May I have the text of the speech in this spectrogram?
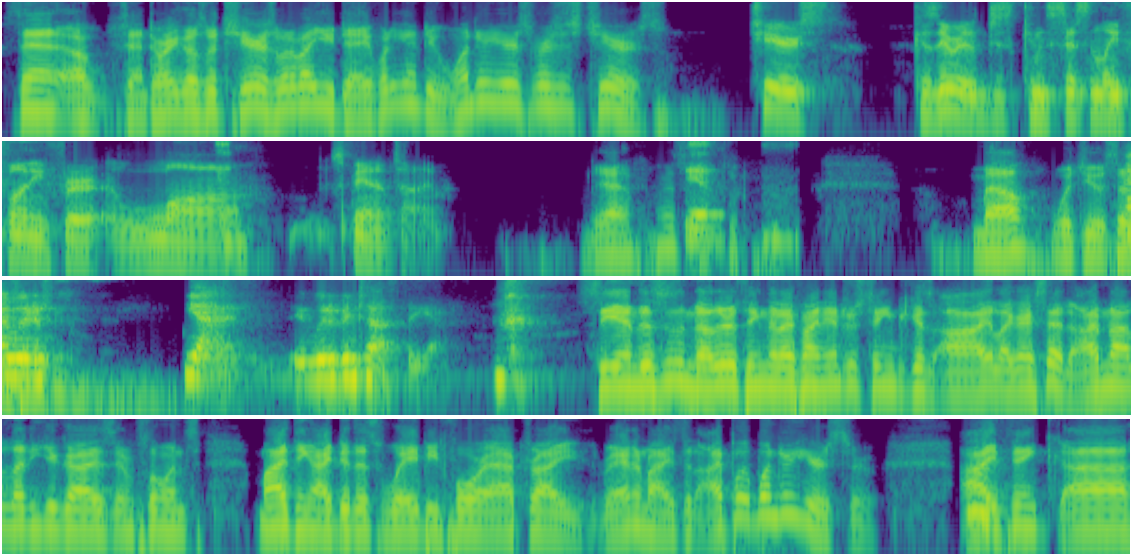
San, oh, Santori goes with Cheers. What about you, Dave? What are you gonna do? Wonder Years versus Cheers. Cheers, because they were just consistently funny for a long span of time. Yeah. that's- Yeah. Mel, would you say I would have, yeah, it would have been tough, but yeah. See, and this is another thing that I find interesting because I, like I said, I'm not letting you guys influence my thing. I did this way before, after I randomized it. I put Wonder Years through. I think, uh,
